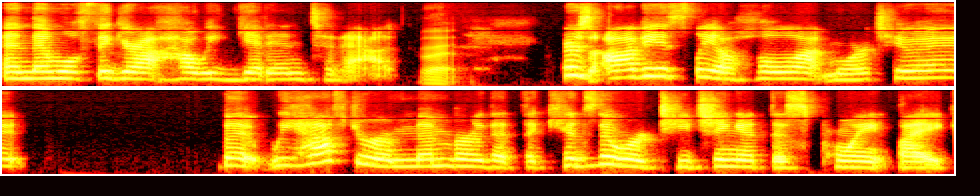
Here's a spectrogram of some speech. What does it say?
And then we'll figure out how we get into that. Right. There's obviously a whole lot more to it. But we have to remember that the kids that we're teaching at this point, like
